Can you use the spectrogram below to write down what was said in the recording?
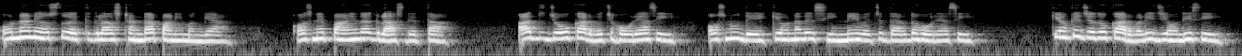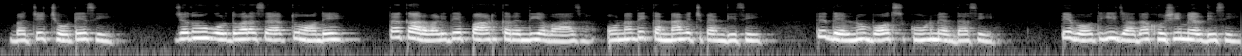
ਉਹਨਾਂ ਨੇ ਉਸ ਤੋਂ ਇੱਕ ਗਲਾਸ ਠੰਡਾ ਪਾਣੀ ਮੰਗਿਆ। ਉਸਨੇ ਪਾਣੀ ਦਾ ਗਲਾਸ ਦਿੱਤਾ। ਅੱਜ ਜੋ ਘਰ ਵਿੱਚ ਹੋ ਰਿਹਾ ਸੀ ਉਸ ਨੂੰ ਦੇਖ ਕੇ ਉਹਨਾਂ ਦੇ ਸੀਨੇ ਵਿੱਚ ਦਰਦ ਹੋ ਰਿਹਾ ਸੀ। ਕਿਉਂਕਿ ਜਦੋਂ ਘਰ ਵਾਲੀ ਜਿਉਂਦੀ ਸੀ, ਬੱਚੇ ਛੋਟੇ ਸੀ ਜਦੋਂ ਉਹ ਗੁਰਦੁਆਰਾ ਸਾਹਿਬ ਤੋਂ ਆਉਂਦੇ ਤਾਂ ਘਰਵਾਲੀ ਦੇ ਪਾਠ ਕਰਨ ਦੀ ਆਵਾਜ਼ ਉਹਨਾਂ ਦੇ ਕੰਨਾਂ ਵਿੱਚ ਪੈਂਦੀ ਸੀ ਤੇ ਦਿਲ ਨੂੰ ਬਹੁਤ ਸਕੂਨ ਮਿਲਦਾ ਸੀ ਤੇ ਬਹੁਤ ਹੀ ਜ਼ਿਆਦਾ ਖੁਸ਼ੀ ਮਿਲਦੀ ਸੀ।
